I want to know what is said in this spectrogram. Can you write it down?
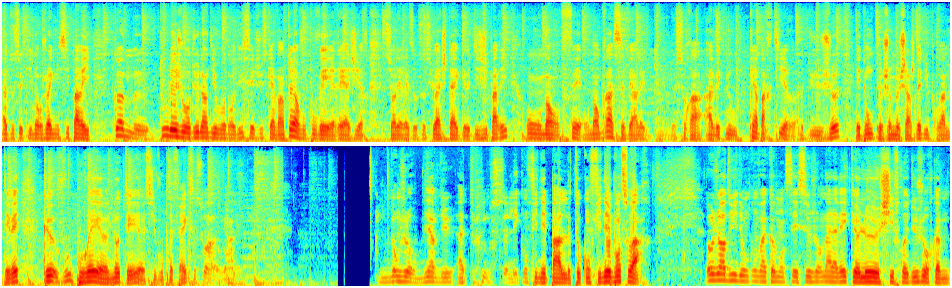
à tous ceux qui nous rejoignent ici Paris comme euh, tous les jours du lundi au vendredi, c'est jusqu'à 20h. Vous pouvez réagir sur les réseaux sociaux hashtag DigiParis. On en fait, on embrasse Verlaine qui ne sera avec nous qu'à partir du jeu. Et donc je me chargerai du programme TV que vous pourrez euh, noter euh, si vous préférez que ce soit Verlaine. Bonjour, bienvenue à tous les confinés parlent confiné Bonsoir. Aujourd'hui donc on va commencer ce journal avec le chiffre du jour comme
